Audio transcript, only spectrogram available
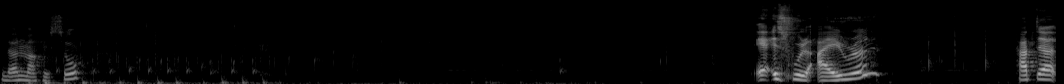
Dann mache ich so. Er ist wohl Iron? Hat er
